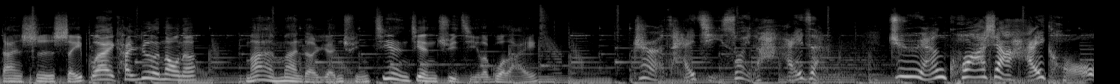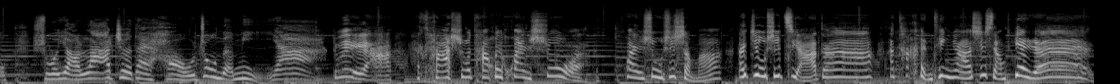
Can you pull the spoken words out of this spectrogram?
但是谁不爱看热闹呢？慢慢的人群渐渐聚集了过来。这才几岁的孩子，居然夸下海口，说要拉这袋好重的米呀！对呀，他说他会幻术啊，幻术是什么？啊，就是假的啊！他肯定啊是想骗人。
